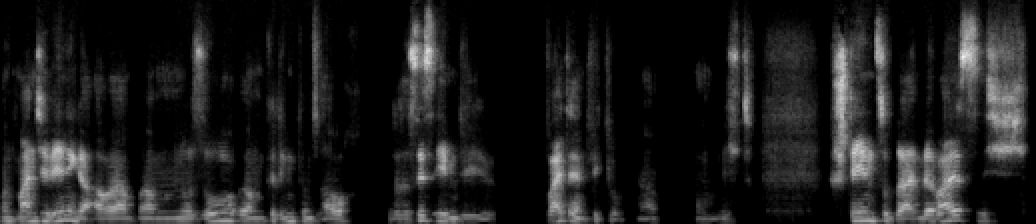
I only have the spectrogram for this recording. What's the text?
und manche weniger. Aber ähm, nur so ähm, gelingt uns auch, oder das ist eben die Weiterentwicklung, ja, um nicht stehen zu bleiben. Wer weiß, ich,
